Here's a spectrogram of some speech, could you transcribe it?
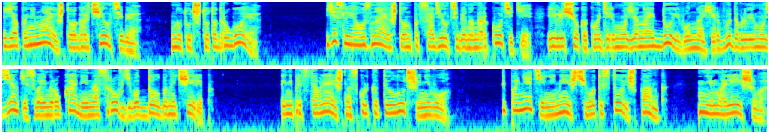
Я понимаю, что огорчил тебя, но тут что-то другое. Если я узнаю, что он подсадил тебя на наркотики или еще какое дерьмо, я найду его нахер, выдавлю ему зенки своими руками и насру в его долбанный череп. Ты не представляешь, насколько ты лучше него. Ты понятия не имеешь, чего ты стоишь, Панк. Ни малейшего.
